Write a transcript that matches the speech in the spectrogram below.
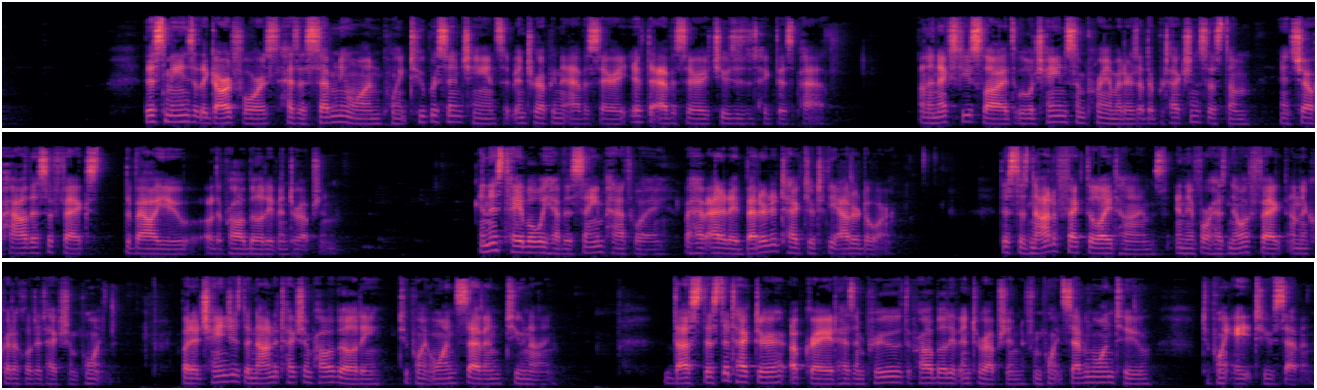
This means that the guard force has a 71.2% chance of interrupting the adversary if the adversary chooses to take this path. On the next few slides, we will change some parameters of the protection system and show how this affects the value of the probability of interruption. In this table, we have the same pathway, but have added a better detector to the outer door. This does not affect delay times and therefore has no effect on the critical detection point, but it changes the non-detection probability to 0.1729. Thus, this detector upgrade has improved the probability of interruption from 0.712 to 0.827.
